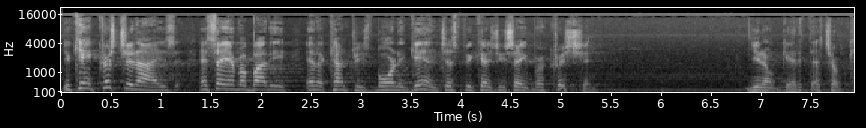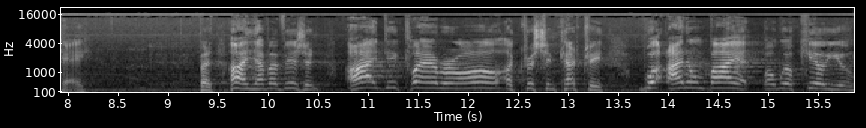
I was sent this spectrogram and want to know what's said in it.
You can't Christianize and say everybody in a country is born again just because you say we're Christian. You don't get it, that's okay. But I have a vision. I declare we're all a Christian country. Well, I don't buy it. Well, we'll kill you.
